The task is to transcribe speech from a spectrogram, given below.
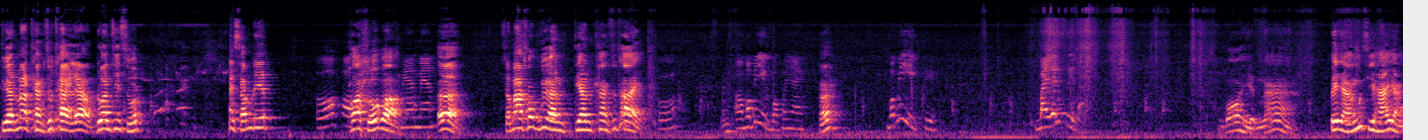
เตือนมาทางสุดท้ายแล้วด่วนที่สุดให้สำเร็จโอ้พอสูบ่แม่นแม่นเออ สมาคมคือกันเตือนข้างสุดท้ายโอ้เอาบ่มีอีกบ่พ่อใหญ่ฮะบ่มีอีกสิใบจังสิล่ะ บ่เห็นนะเป็นหยังมึงสิหาหยัง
